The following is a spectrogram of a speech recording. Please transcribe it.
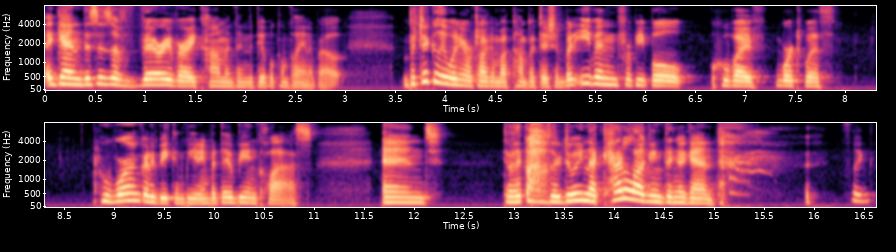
again, this is a very, very common thing that people complain about, particularly when you're talking about competition, but even for people who I've worked with who weren't going to be competing, but they would be in class. And they're like, oh, they're doing that cataloging thing again. it's like,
